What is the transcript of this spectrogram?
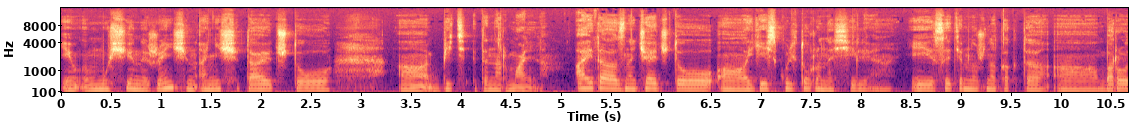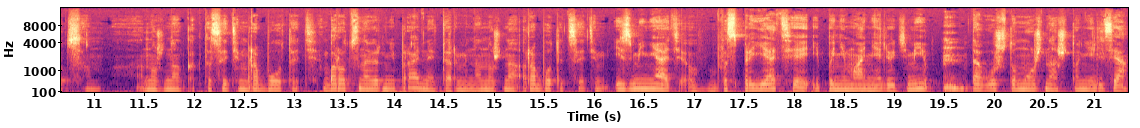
мужчин и женщин, они считают, что а, бить – это нормально. А это означает, что а, есть культура насилия, и с этим нужно как-то бороться нужно как-то с этим работать. Бороться, наверное, неправильный термин, а нужно работать с этим, изменять восприятие и понимание людьми того, что можно, а что нельзя.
